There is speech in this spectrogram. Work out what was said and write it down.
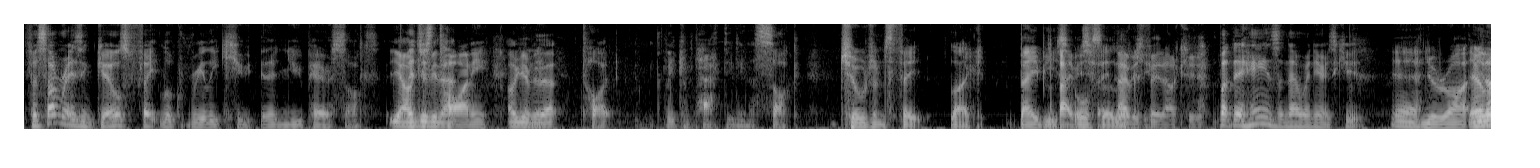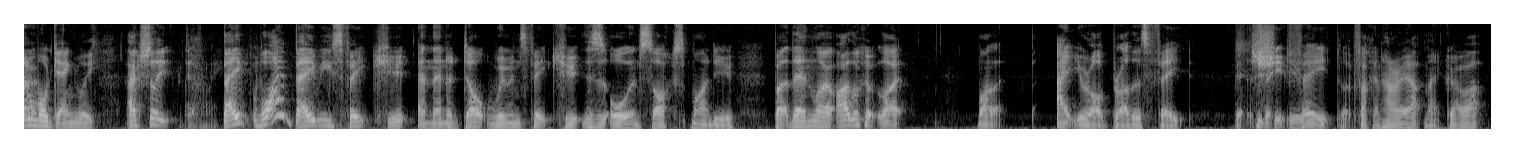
For some reason, girls' feet look really cute in a new pair of socks. Yeah, I'll They're give just you that. tiny. I'll give you they're that. Tightly compacted in a sock. Children's feet, like babies, Babies' also. feet, look- Baby's cute. feet are cute. But their hands are nowhere near as cute. Yeah. You're right. They're You a little know- more gangly. Actually, Definitely. baby, why are babies' feet cute and then adult women's feet cute? This is all in socks, mind you. But then, like, I look at like my like, eight-year-old brother's feet, got shit Ew. feet. Like, fucking hurry up, mate, grow up.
